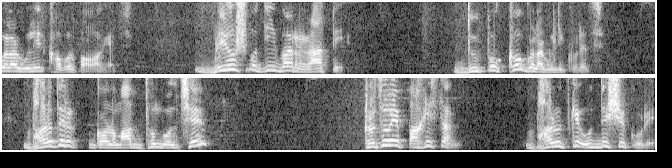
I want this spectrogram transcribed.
গোলাগুলির খবর পাওয়া গেছে। বৃহস্পতিবার রাতে দুপক্ষ গোলাগুলি করেছে। ভারতের গণমাধ্যম বলছে, প্রথমে পাকিস্তান ভারতকে উদ্দেশ্য করে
